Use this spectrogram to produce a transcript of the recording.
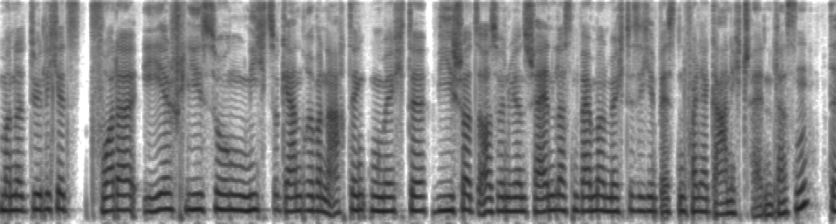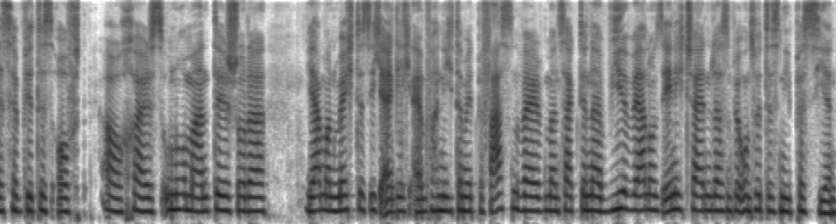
man natürlich jetzt vor der Eheschließung nicht so gern darüber nachdenken möchte, wie schaut es aus, wenn wir uns scheiden lassen, weil man möchte sich im besten Fall ja gar nicht scheiden lassen. Deshalb wird es oft auch als unromantisch oder ja, man möchte sich eigentlich einfach nicht damit befassen, weil man sagt ja, na, wir werden uns eh nicht scheiden lassen, bei uns wird das nie passieren.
